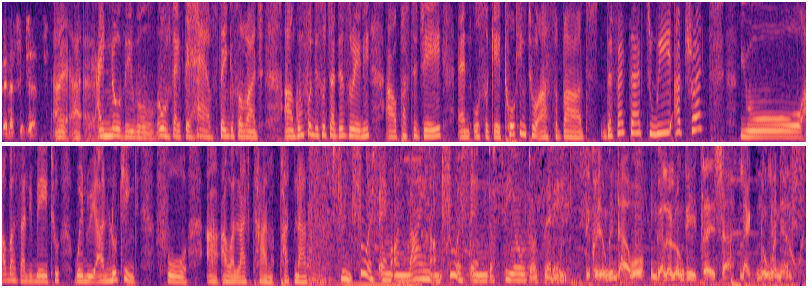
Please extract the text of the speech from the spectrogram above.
benefited. I, I, I know they will. In fact, they have. Thank you so much. Uh, Ngumfundisi Uchadezweni, our Pastor J, and also get talking to us about the fact that we attract your abazali bethu when we are looking for uh, our lifetime partners. Stream True FM online on truefm.co.za. sikho yonke ixesha like no one else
